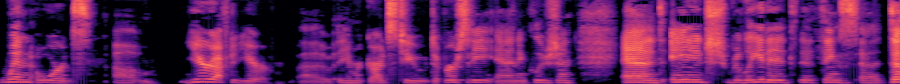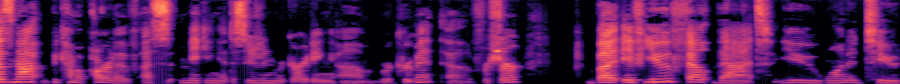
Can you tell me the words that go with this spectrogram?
win awards um, year after year uh, in regards to diversity and inclusion and age related uh, things uh, does not become a part of us making a decision regarding um, recruitment uh, for sure. But if you felt that you wanted to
